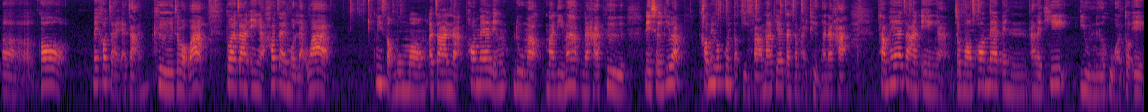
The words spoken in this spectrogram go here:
เอ่อก็ไม่เข้าใจอาจารย์ คือจะบอกว่าตัวอาจารย์เองอะเข้าใจหมดแหละว่ามีสองมุมมองอาจารย์อะพ่อแม่เลี้ยงดูมามาดีมากนะคะ คือในเชิงที่แบบเขามีพระคุณต่อกิ่งฟ้ามากที่อาจารย์จะหมายถึงอะนะคะ ทำให้อาจารย์เองอะจะมองพ่อแม่เป็นอะไรที่อยู่เหนือหัวตัวเอง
